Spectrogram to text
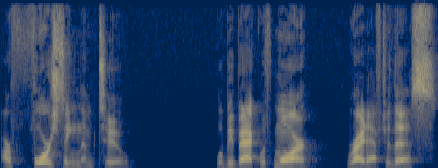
are forcing them to. We'll be back with more right after this.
